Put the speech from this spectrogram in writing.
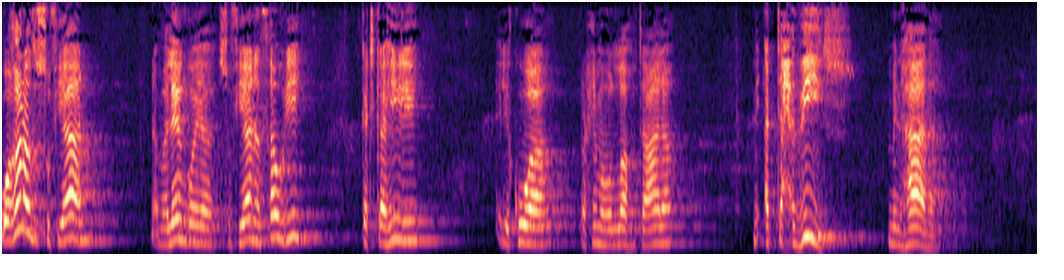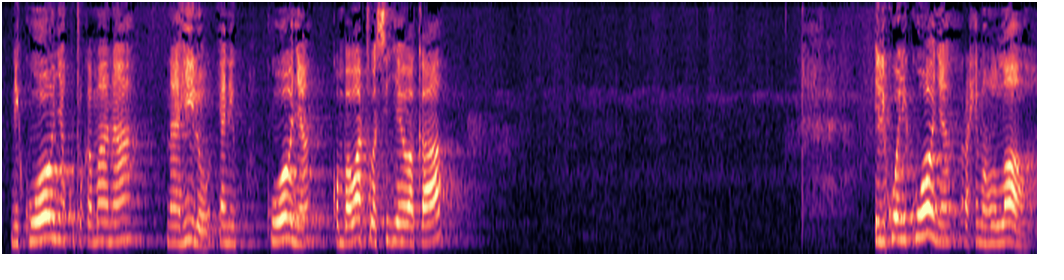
Wa gharadhu Sufyan na malengo ya Sufyan al-Thawri katika hili ilikuwa rahimahullah ta'ala ni at-tahdhir min hadha ni kuonya kutokamana na hilo yani kuonya kwamba watu wasije waka ilikuwa ni kuonya rahimahullah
